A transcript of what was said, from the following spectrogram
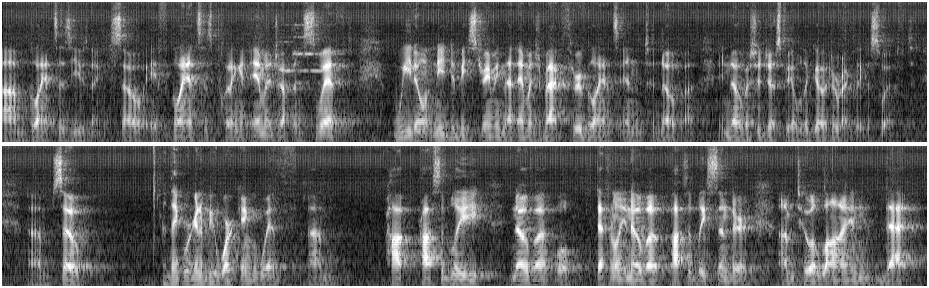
um, Glance is using. So if Glance is putting an image up in Swift, we don't need to be streaming that image back through Glance into Nova. And Nova should just be able to go directly to Swift. Um, so I think we're going to be working with um, po possibly Nova, well, definitely Nova, possibly Cinder, um, to align that,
